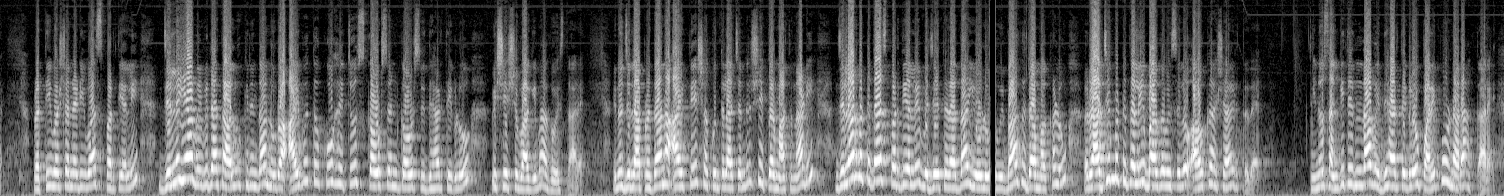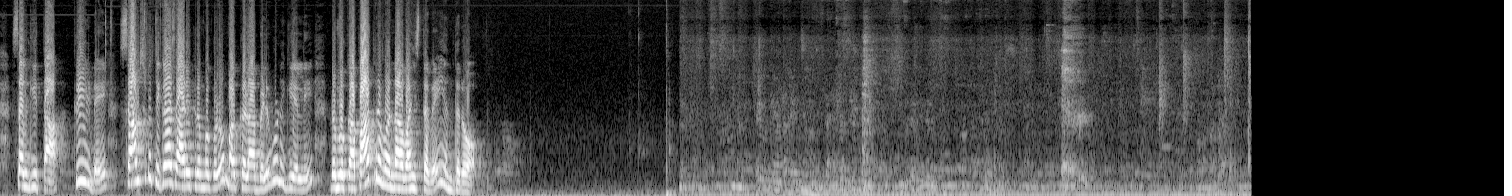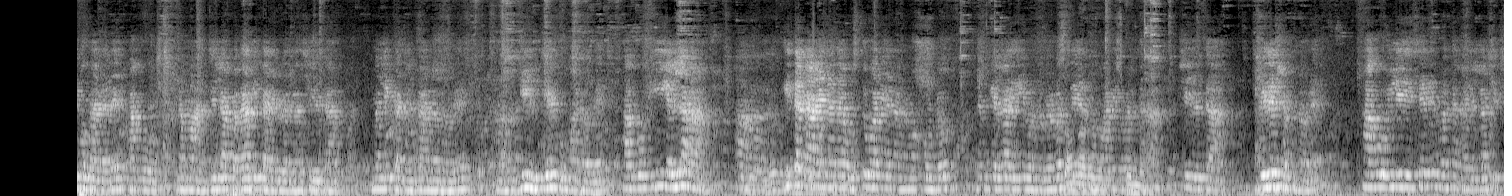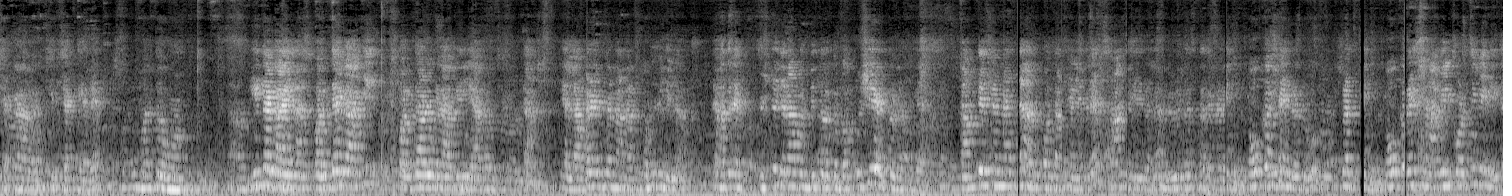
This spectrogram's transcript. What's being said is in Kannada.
ಪ್ರತಿ ವರ್ಷ ನಡೆಯುವ ಸ್ಪರ್ಧೆಯಲ್ಲಿ ಜಿಲ್ಲೆಯ ವಿವಿಧ ತಾಲೂಕಿನಿಂದ ನೂರ ಐವತ್ತಕ್ಕೂ ಹೆಚ್ಚು ಸ್ಕೌಟ್ಸ್ ಅಂಡ್ ಗೌಡ್ಸ್ ವಿದ್ಯಾರ್ಥಿಗಳು ವಿಶೇಷವಾಗಿ ಭಾಗವಹಿಸುತ್ತಾರೆ. ಇನ್ನು ಜಿಲ್ಲಾ ಪ್ರಧಾನ ಆಯುಕ್ತೆ ಶಕುಂತಲಾ ಚಂದ್ರಶೇಖರ್ ಮಾತನಾಡಿ, ಜಿಲ್ಲಾ ಮಟ್ಟದ ಸ್ಪರ್ಧೆಯಲ್ಲಿ ವಿಜೇತರಾದ ಏಳು ವಿಭಾಗದ ಮಕ್ಕಳು ರಾಜ್ಯ ಮಟ್ಟದಲ್ಲಿ ಭಾಗವಹಿಸಲು ಅವಕಾಶ ಇರುತ್ತದೆ ಇನ್ನು ಸಂಗೀತದಿಂದ ವಿದ್ಯಾರ್ಥಿಗಳು ಪರಿಪೂರ್ಣರಾಗ್ತಾರೆ. ಸಂಗೀತ ಕ್ರೀಡೆ ಸಾಂಸ್ಕೃತಿಕ ಕಾರ್ಯಕ್ರಮಗಳು ಮಕ್ಕಳ ಬೆಳವಣಿಗೆಯಲ್ಲಿ ಪ್ರಮುಖ ಪಾತ್ರವನ್ನ ವಹಿಸುತ್ತವೆ ಎಂದರು. ನಮ್ಮ ಜಿಲ್ಲಾ ಪದಾಧಿಕಾರಿಗಳೆಲ್ಲ ಸೇರಿದ ಮಲ್ಲಿಕಾರ್ಜುನ್ ಕಾನೂನ್ ಅವರೇ ಆ, ಜಿ ವಿಜಯಕುಮಾರ್ ಅವರೇ ಹಾಗೂ ಈ ಎಲ್ಲ ಗೀತ ಗಾಯನದ ಉಸ್ತುವಾರಿಯನ್ನು ನೋಡಿಕೊಂಡು ನಮಗೆಲ್ಲ ಈ ಒಂದು ವ್ಯವಸ್ಥೆಯನ್ನು ಮಾಡಿರುವಂತಹ ಶ್ರೀಯುತ ವೀರೇಶಪ್ಪನವರೇ ಹಾಗೂ ಇಲ್ಲಿ ಸೇರಿರುವಂತಹ ಎಲ್ಲ ಶಿಕ್ಷಕ ಶಿಕ್ಷಕಿಯರೇ ಮತ್ತು ಗೀತ ಗಾಯನ ಸ್ಪರ್ಧೆಗಾಗಿ ಸ್ಪರ್ಧಾಳುಗಳಾಗಿ ಆಗಮಿಸಿರುವಂತ ಎಲ್ಲ ಅಂತ ನಾನು ಅನ್ಕೊಂಡಿದ್ದಿಲ್ಲ ಆದ್ರೆ ಇಷ್ಟು ಜನ ಬಂದಿದ್ದು ತುಂಬಾ ಖುಷಿ ಆಯ್ತು ನಮ್ಗೆ. ಕಾಂಪಿಟೇಷನ್ ಅಂತ ಅಂತ ಹೇಳಿದ್ರೆ ಸಾಂಗ್ ವಿವಿಧ ಸ್ಥಳಗಳಲ್ಲಿ ಅವಕಾಶ ಇರೋದು ಪ್ರತಿ ಅವಕಾಶ ನಾವಿಲ್ಲಿ ಕೊಡ್ತೀವಿ ಈಗ.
